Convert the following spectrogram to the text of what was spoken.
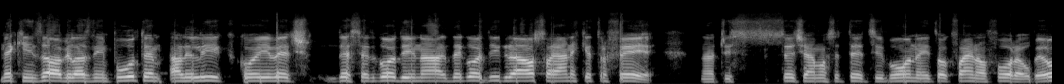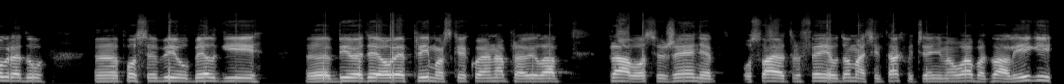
nekim zaobilaznim putem, ali lik koji već 10 godina gde god igra osvaja neke trofeje. Znači, sećamo se te Cibone i tog Final Fora u Beogradu, e, posle bio u Belgiji, e, bio je deo ove primorske koja napravila pravo osveženje, osvajao trofeje u domaćim takmičenjima u ABA 2 ligi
